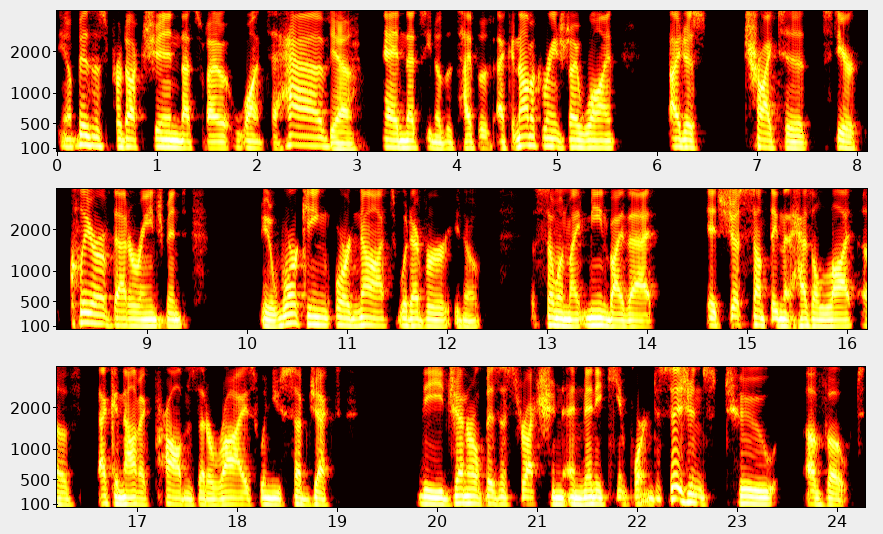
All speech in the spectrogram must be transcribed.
you know, business production. That's what I want to have. Yeah. And that's, you know, the type of economic arrangement I want. I just try to steer clear of that arrangement, you know, working or not, whatever, you know, someone might mean by that. It's just something that has a lot of economic problems that arise when you subject the general business direction and many key important decisions to a vote.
